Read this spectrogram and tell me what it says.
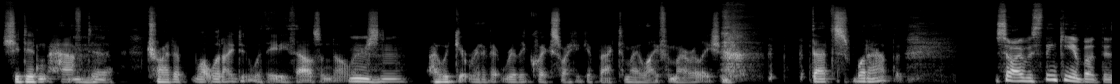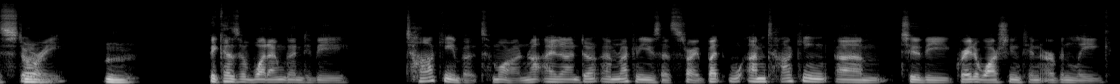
She didn't have to try to. What would I do with eighty thousand dollars? Mm-hmm. I would get rid of it really quick so I could get back to my life and my relationship. That's what happened. So I was thinking about this story Mm, because of what I'm going to be talking about tomorrow. I'm not. I don't. I'm not going to use that story, but I'm talking um, to the Greater Washington Urban League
